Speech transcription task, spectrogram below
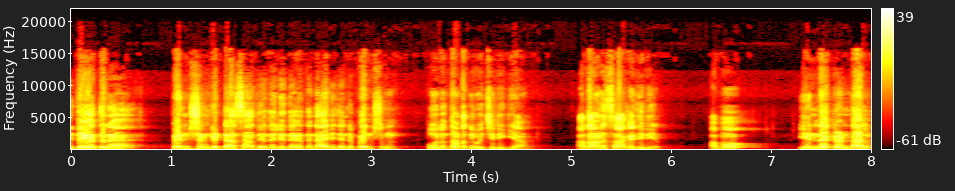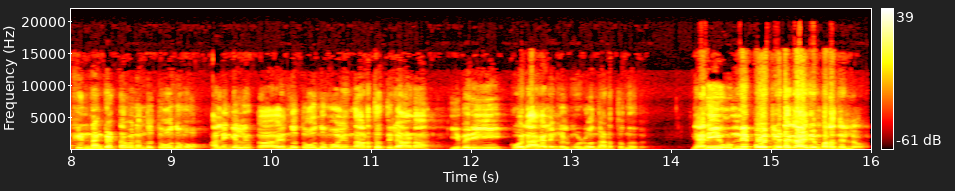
ഇദ്ദേഹത്തിന് പെൻഷൻ കിട്ടാൻ സാധ്യതയില്ല. ഇദ്ദേഹത്തിന്റെ അരിജന്റെ പെൻഷൻ പോലും തടഞ്ഞു വെച്ചിരിക്കുകയാണ്. അതാണ് സാഹചര്യം. അപ്പോ എന്നെ കണ്ടാൽ കിണ്ണം കെട്ടവനെന്ന് തോന്നുമോ? അല്ലെങ്കിൽ എന്ന് തോന്നുമോ എന്ന അർത്ഥത്തിലാണ് ഇവർ ഈ കോലാഹലങ്ങൾ മുഴുവൻ നടത്തുന്നത്. ഞാൻ ഈ ഉണ്ണിപ്പോറ്റിയുടെ കാര്യം പറഞ്ഞല്ലോ.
